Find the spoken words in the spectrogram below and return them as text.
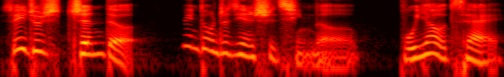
所以就是真的运动这件事情呢，不要在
